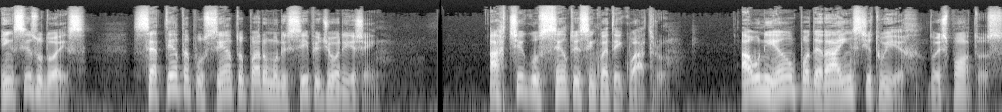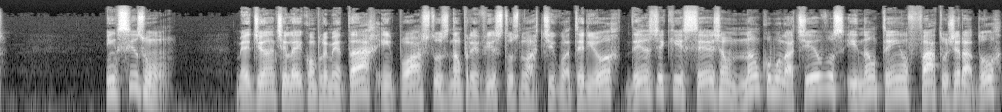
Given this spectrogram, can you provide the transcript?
Inciso 2 setenta por cento para o município de origem. Artigo cento e cinquenta e quatro. A união poderá instituir dois pontos. Inciso um mediante lei complementar impostos não previstos no artigo anterior desde que sejam não cumulativos e não tenham fato gerador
